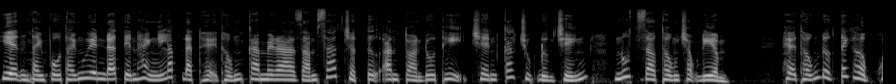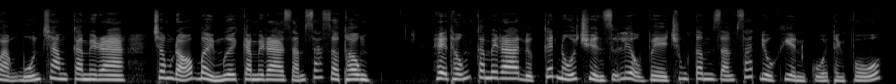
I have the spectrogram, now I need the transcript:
Hiện thành phố Thái Nguyên đã tiến hành lắp đặt hệ thống camera giám sát trật tự an toàn đô thị trên các trục đường chính, nút giao thông trọng điểm. Hệ thống được tích hợp khoảng 400 camera, trong đó 70 camera giám sát giao thông. Hệ thống camera được kết nối truyền dữ liệu về trung tâm giám sát điều khiển của thành phố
